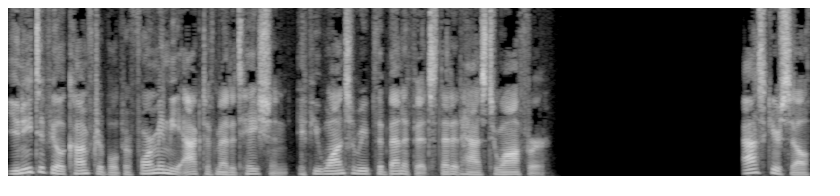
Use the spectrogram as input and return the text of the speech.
You need to feel comfortable performing the act of meditation if you want to reap the benefits that it has to offer. Ask yourself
